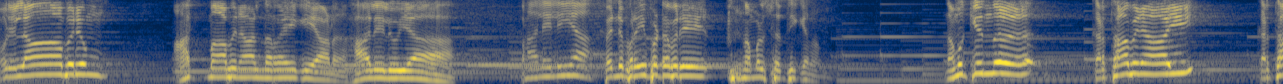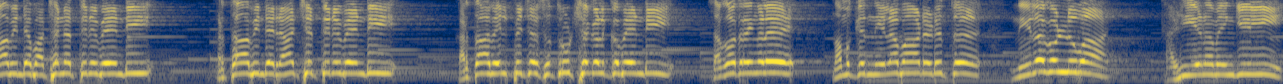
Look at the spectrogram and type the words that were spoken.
അവരെല്ലാവരും ആത്മാവിനാൽ നിറയുകയാണ്. ഹാലലുയ എന്റെ പ്രിയപ്പെട്ടവരെ നമ്മൾ ശ്രദ്ധിക്കണം. നമുക്കിന്ന് കർത്താവിനായി കർത്താവിന്റെ വചനത്തിനു വേണ്ടി കർത്താവിന്റെ രാജ്യത്തിനു വേണ്ടി കർത്താവ് ഏൽപ്പിച്ച ശുശ്രൂഷകൾക്ക് വേണ്ടി സഹോദരങ്ങളെ നമുക്ക് നിലപാടെടുത്ത് നിലകൊള്ളുവാൻ കഴിയണമെങ്കിൽ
